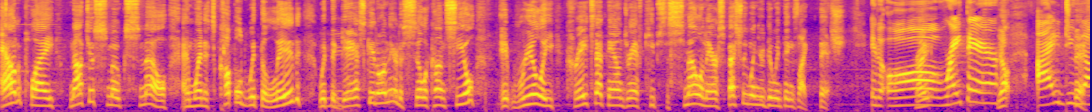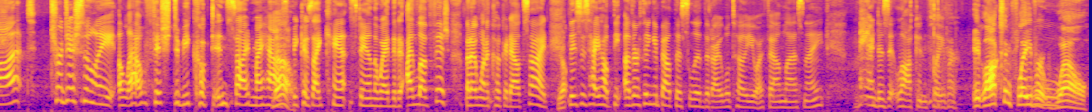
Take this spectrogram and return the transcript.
out of play, not just smoke, smell. And when it's coupled with the lid, with the mm-hmm. gasket on there, the silicone seal, it really creates that downdraft, keeps the smell in there, especially when you're doing things like fish. It all Right? right, there. Yep. I do Fish. not traditionally allow fish to be cooked inside my house No. because I can't stand the way that it, I love fish, but I want to cook it outside. Yep. This is how you help. The other thing about this lid that I will tell you I found last night, man, does it lock in flavor. It locks in flavor well.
